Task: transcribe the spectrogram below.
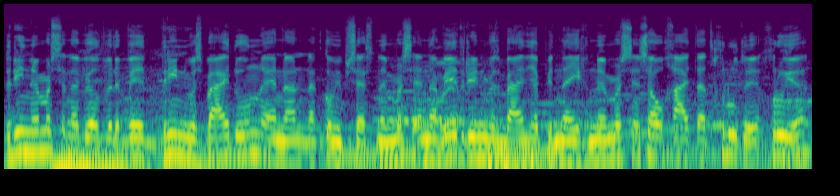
drie nummers en dan wilden we er weer drie nummers bij doen. En dan, dan kom je op zes nummers. En dan weer drie nummers bij en dan heb je negen nummers. En zo gaat dat groeien. groeien.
